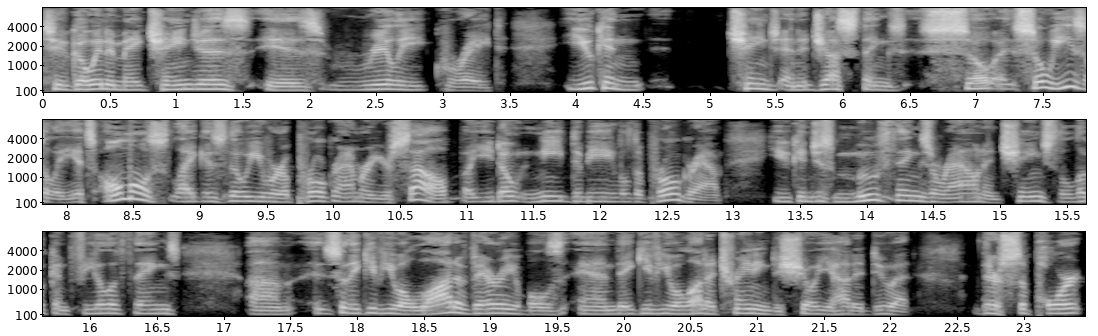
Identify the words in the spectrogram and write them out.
to go in and make changes is really great. You can change and adjust things so so easily. It's almost like as though you were a programmer yourself but you don't need to be able to program. You can just move things around and change the look and feel of things um, so they give you a lot of variables and they give you a lot of training to show you how to do it. Their support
